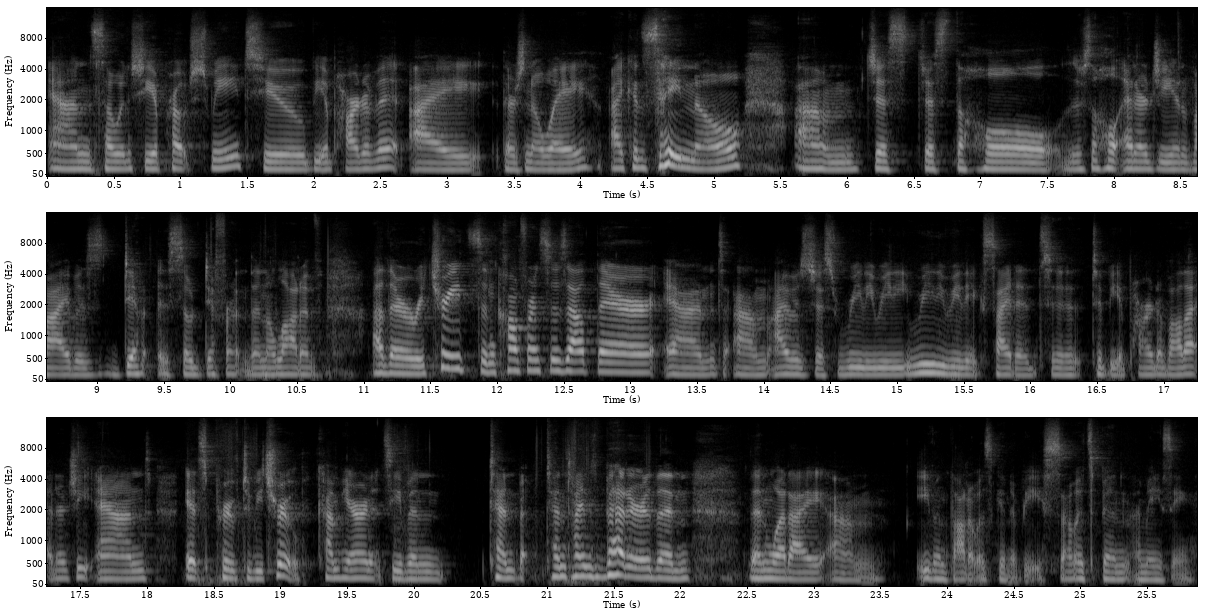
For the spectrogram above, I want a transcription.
And so when she approached me to be a part of it, I there's no way I could say no. Um, just just the whole there's a whole energy and vibe is is so different than a lot of other retreats and conferences out there. And um, I was just really really really really excited to to be a part of all that energy, and it's proved to be true. Come here and it's it's even 10, 10 times better than, than what I um, even thought it was going to be. So it's been amazing.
